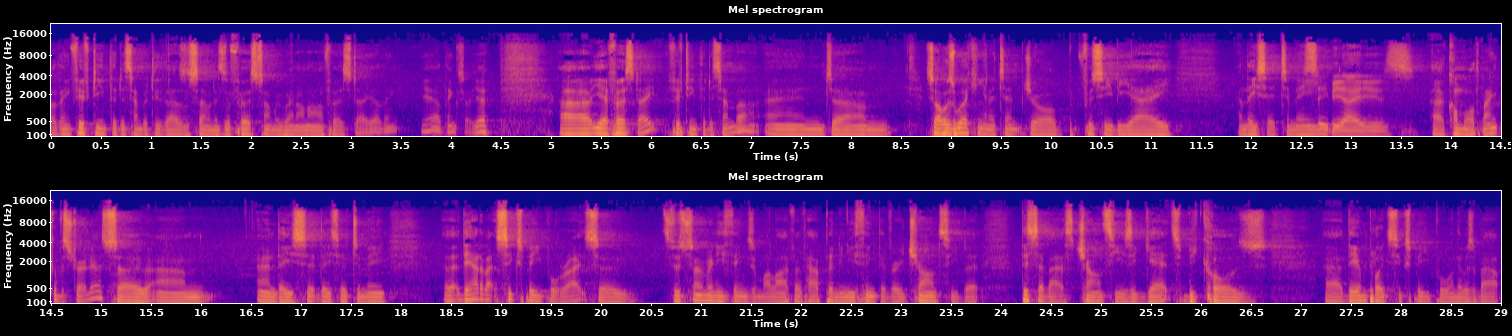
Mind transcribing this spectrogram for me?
I think 15th of December 2007 is the first time we went on our first day. I think, yeah, I think so. Yeah, uh, yeah, first date, 15th of December, and um, so I was working in a temp job for CBA, and they said to me, CBA is uh, Commonwealth Bank of Australia. So, um, and they said they said to me, they had about six people, right? So, so so many things in my life have happened, and you think they're very chancy, but this is about as chancy as it gets because uh, they employed six people, and there was about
